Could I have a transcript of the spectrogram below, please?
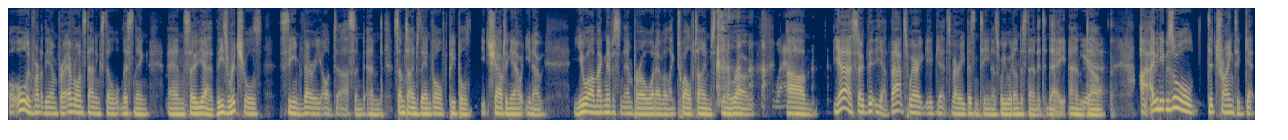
all in front of the emperor. Everyone's standing still listening, and so yeah, these rituals seem very odd to us, and and sometimes they involved people shouting out, you know. You are magnificent emperor, or whatever, like twelve times in a row. Um, yeah, so th- yeah, that's where it, it gets very Byzantine as we would understand it today. And Yeah. um, I, I mean, it was all trying to get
